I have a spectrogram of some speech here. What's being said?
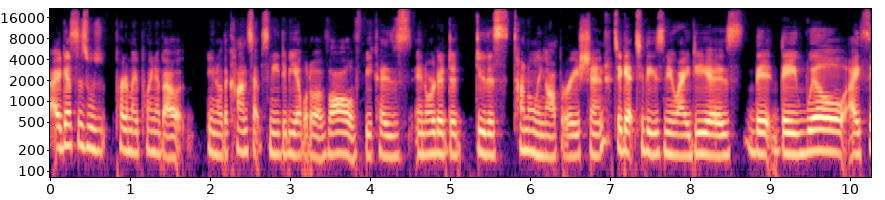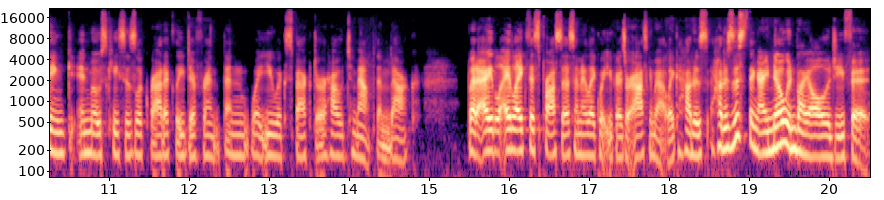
I guess this was part of my point about you know the concepts need to be able to evolve because in order to do this tunneling operation to get to these new ideas they, they will i think in most cases look radically different than what you expect or how to map them back. But I, I like this process and i like what you guys are asking about. Like how does how does this thing i know in biology fit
